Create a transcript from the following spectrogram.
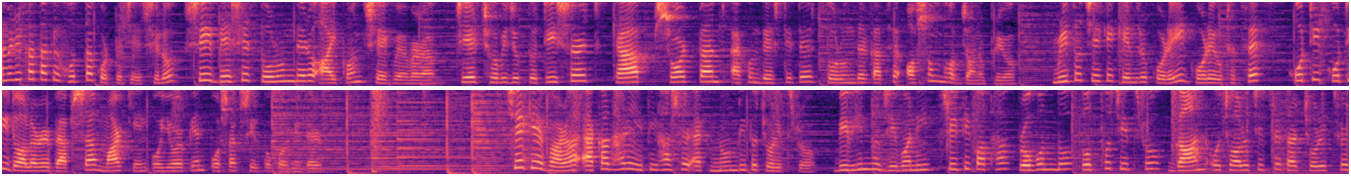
আমেরিকা তাকে হত্যা করতে চেয়েছিল, সেই দেশের তরুণদেরও আইকন চেক বেভারা চের ছবিযুক্ত T shirt cap short pant এখন দেশটিতে তরুণদের কাছে অসম্ভব জনপ্রিয়। মৃত চেকে কেন্দ্র করেই গড়ে উঠেছে কোটি কোটি ডলারের ব্যবসা মার্কিন ও ইউরোপিয়ান পোশাক শিল্পকর্মীদের। চে গেভারা একাধারে ইতিহাসের এক নন্দিত চরিত্র। বিভিন্ন জীবনী, স্মৃতিকথা, প্রবন্ধ, তথ্যচিত্র, গান ও চলচ্চিত্রে তার চরিত্রের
